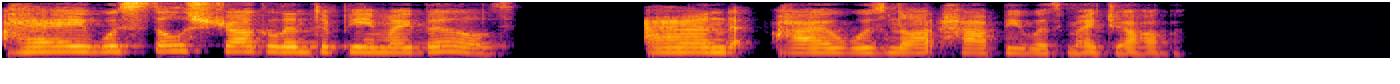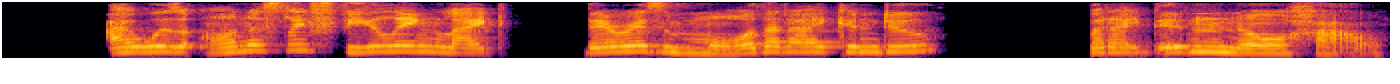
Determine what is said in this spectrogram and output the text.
I was still struggling to pay my bills and I was not happy with my job. I was honestly feeling like there is more that I can do, but I didn't know how.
